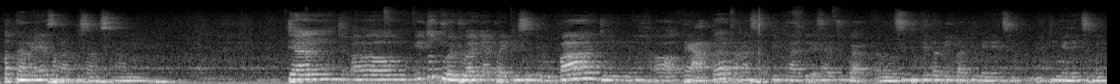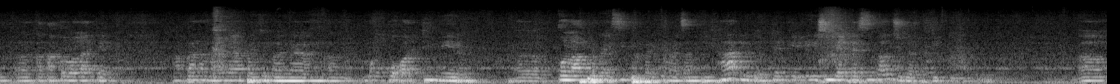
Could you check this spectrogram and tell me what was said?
tegangannya sangat besar sekali. Dan um, itu dua-duanya baik di seni rupa, di uh, teater karena seperti hadir saya juga uh, sedikit terlibat di manajemen, di manajemen uh, tata kelola dan apa namanya bagaimana um, mengkoordinir uh, kolaborasi berbagai macam pihak gitu dan di Indonesia Festival juga begitu um,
